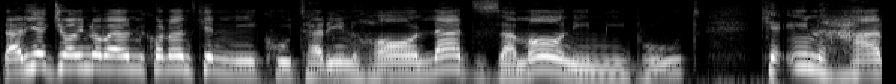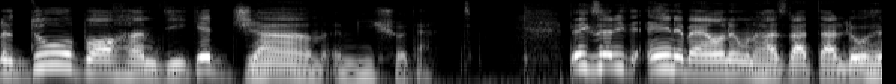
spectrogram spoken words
در یک جای این را بیان می کنند که نیکوترین حالت زمانی می بود که این هر دو با همدیگه جمع می شدند بگذارید عین بیان اون حضرت در لوح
